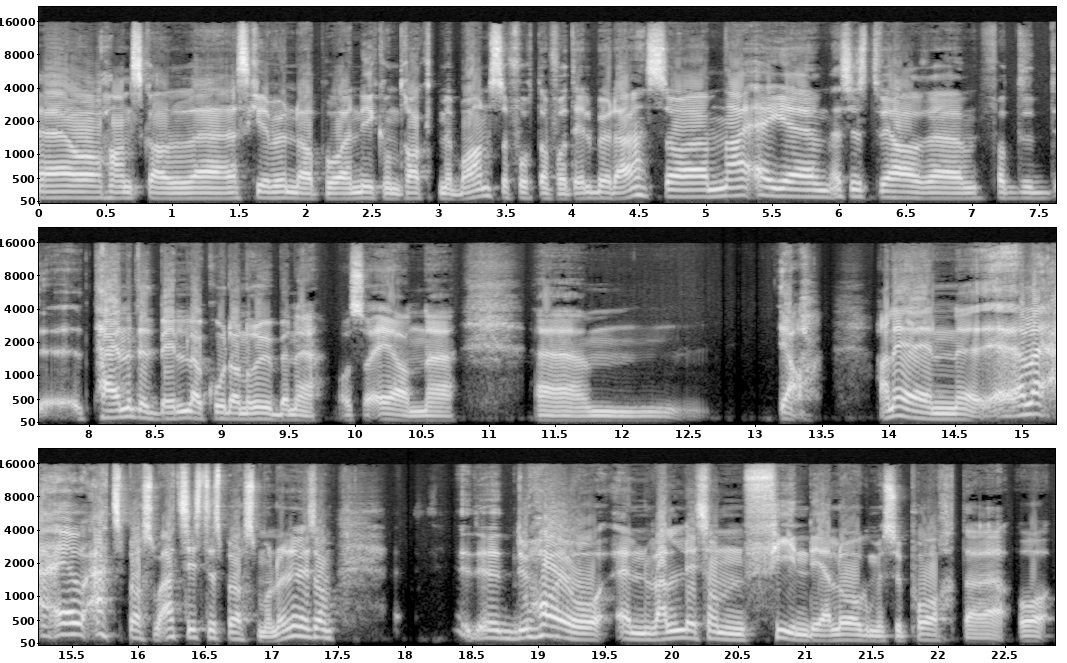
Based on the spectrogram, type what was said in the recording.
Eh, Og han skal eh, skrive under på en ny kontrakt med Brann så fort han får tilbudet. Så eh, nei, jeg, jeg syns vi har fått tegnet et bilde av hvordan Ruben er, og så er han um, Ja. Han er en Eller ett spørsmål, ett siste spørsmål. og det er liksom du har jo en veldig sånn fin dialog med supportere, og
